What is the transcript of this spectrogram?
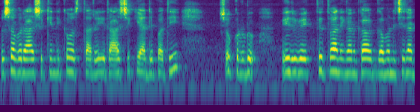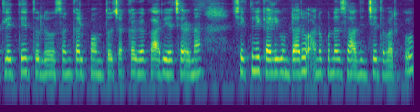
వృషభ రాశి కిందికి వస్తారు. ఈ రాశికి అధిపతి శుక్రుడు. వీరి వ్యక్తిత్వాన్ని కనుక గమనించినట్లయితే తులు సంకల్పంతో చక్కగా కార్యాచరణ శక్తిని కలిగి ఉంటారు. అనుకున్నది సాధించేంత వరకు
